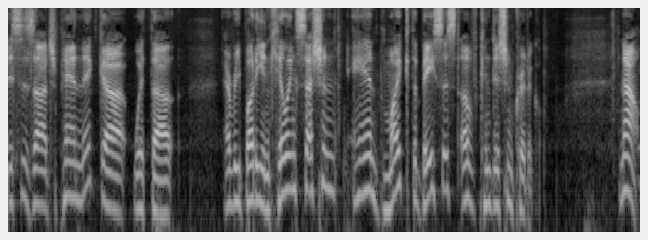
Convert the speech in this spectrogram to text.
This is uh, Japan Nick uh, with uh, everybody in Killing Session and Mike, the bassist of Condition Critical. Now,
